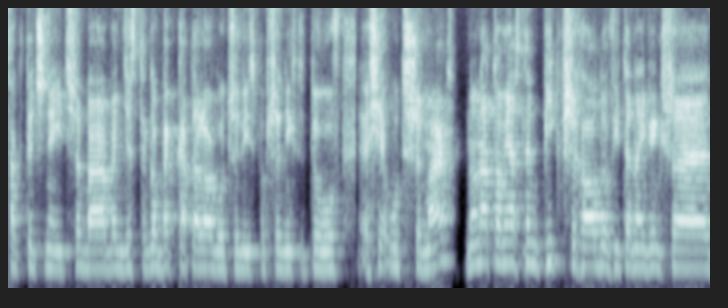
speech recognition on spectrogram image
faktycznie i trzeba będzie z tego back katalogu, czyli z poprzednich tytułów się utrzymać. No natomiast ten pik przychodów i te największe,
